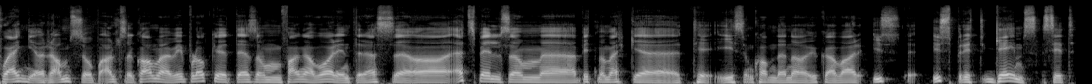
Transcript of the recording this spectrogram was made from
poeng i å ramse opp alt som kommer. Vi plukker ut det som fanger vår interesse. Og et spill som eh, jeg bitt meg merke til i som kom denne uka, var Ys Ysbryt Games sitt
